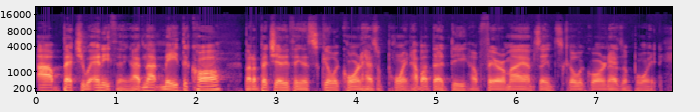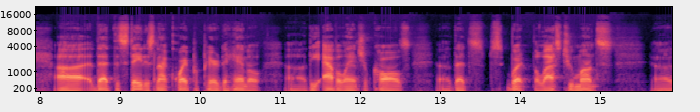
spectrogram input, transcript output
I'll bet you anything. I've not made the call, but I bet you anything that Skillicorn has a point. How about that, D? How fair am I? I'm saying Skillicorn has a point uh, that the state is not quite prepared to handle uh, the avalanche of calls. Uh, that's what the last two months. Uh,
